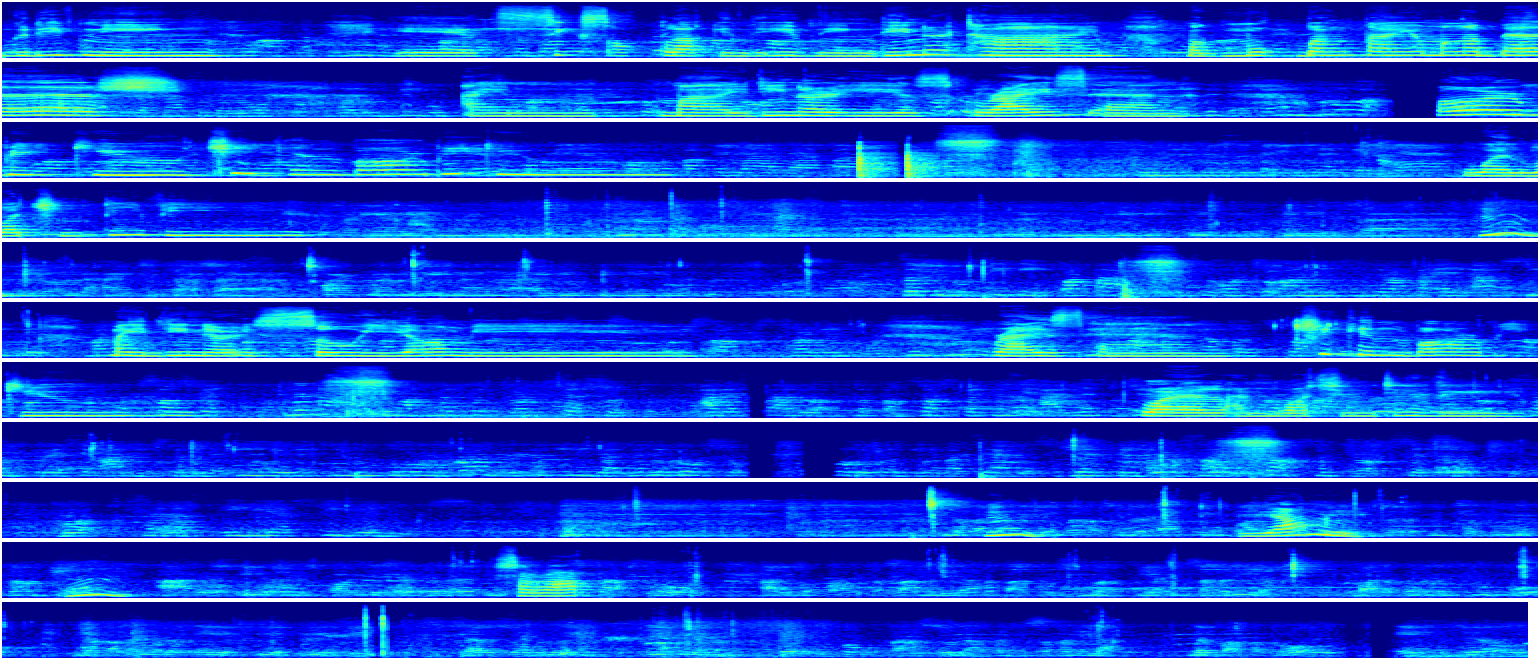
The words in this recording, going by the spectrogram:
Good evening. It's 6 o'clock in the evening. Dinner time. Magmukbang tayo mga besh. I'm my dinner is rice and barbecue, chicken barbecue. While watching TV. Hmm. My dinner is so yummy. Rice and chicken barbecue. While I'm watching TV. Yummy. Mm. Sarap. Angel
